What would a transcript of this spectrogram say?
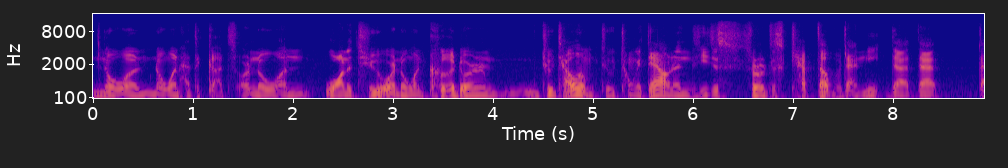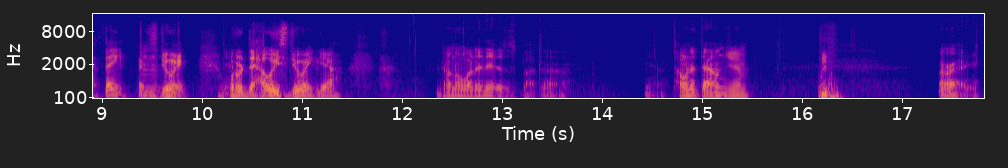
no one no one had the guts or no one wanted to or no one could or to tell him to tone it down and he just sort of just kept up with that neat that that that thing that he's doing or the hell he's doing yeah Don't know what it is, but uh, yeah, tone it down, Jim. All right.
